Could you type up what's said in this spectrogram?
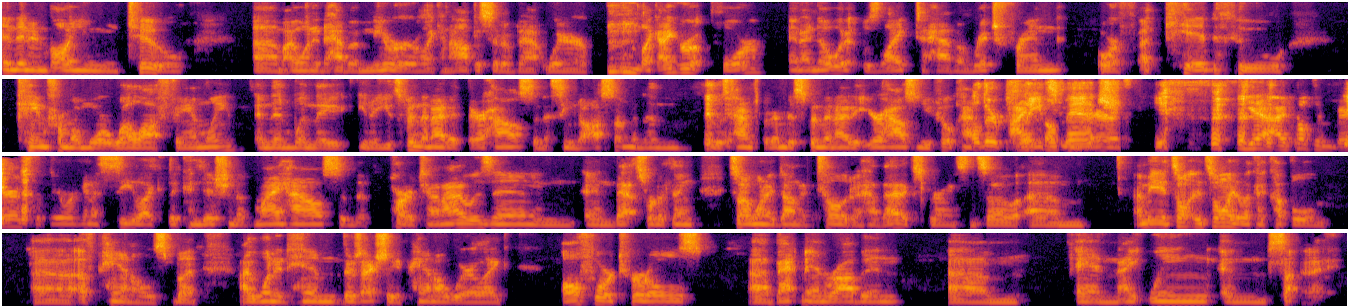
And then in volume two, um, I wanted to have a mirror, like an opposite of that, where like I grew up poor and I know what it was like to have a rich friend or a kid who came from a more well-off family. And then when they you know you'd spend the night at their house and it seemed awesome. And then it was time for them to spend the night at your house and you feel kind All their plates match. yeah. yeah i felt embarrassed that they were going to see like the condition of my house and the part of town i was in and and that sort of thing. So i wanted donatello to have that experience. And so um i mean it's, it's only like a couple uh, of panels but i wanted him there's actually a panel where like all four turtles uh, batman robin um and Nightwing and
